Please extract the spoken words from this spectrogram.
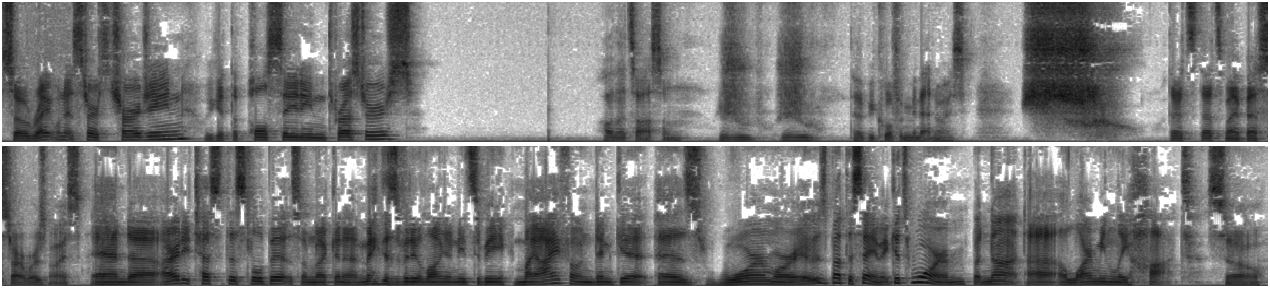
So right when it starts charging, we get the pulsating thrusters. Oh, that's awesome. That'd be cool if it made that noise. That's that's my best Star Wars noise. And uh, I already tested this a little bit, so I'm not gonna make this video longer than it needs to be. My iPhone didn't get as warm, or it was about the same. It gets warm, but not uh, alarmingly hot. So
